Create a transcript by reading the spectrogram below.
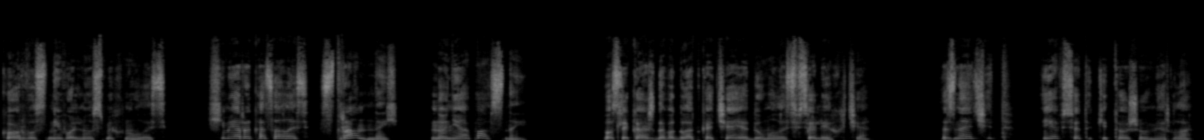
Корвус невольно усмехнулась. Химера казалась странной, но не опасной. После каждого глотка чая думалось все легче. «Значит, я все-таки тоже умерла»,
